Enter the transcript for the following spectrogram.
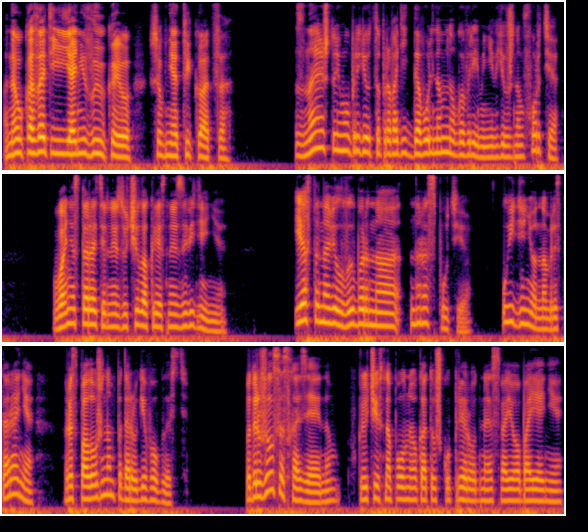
«А на указателе я не зыкаю, чтобы не отвлекаться». Зная, что ему придется проводить довольно много времени в Южном форте, Ваня старательно изучил окрестное заведение и остановил выбор на, на распутье уединенном ресторане, расположенном по дороге в область. Подружился с хозяином, включив на полную катушку природное свое обаяние,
